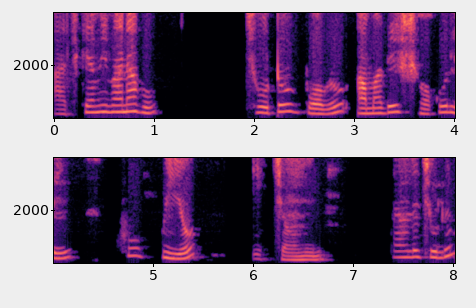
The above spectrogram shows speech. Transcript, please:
আজকে আমি বানাবো ছোট, বড়, আমাদের সকলের খুব প্রিয় এগ চাউমিন। তাহলে চলুন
